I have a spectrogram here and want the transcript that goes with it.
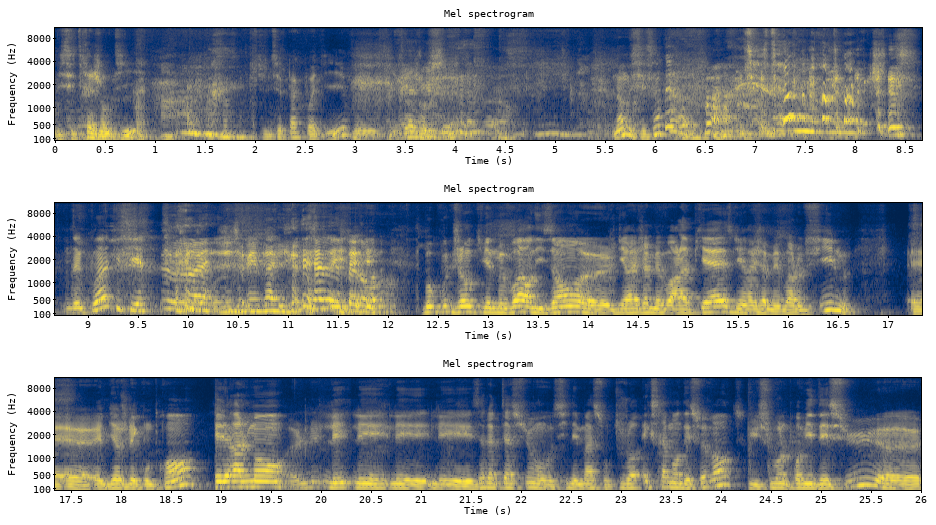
Mais c'est très gentil. Je ne sais pas quoi dire, mais c'est très gentil. Non, mais c'est sympa. De quoi Qu'est-ce qu'il y a J'ai fait une blague. Beaucoup de gens qui viennent me voir en disant euh, je n'irai jamais voir la pièce, je n'irai jamais voir le film. Euh, eh bien, je les comprends. Généralement, les, les, les, les adaptations au cinéma sont toujours extrêmement décevantes. Je suis souvent le premier déçu. euh,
